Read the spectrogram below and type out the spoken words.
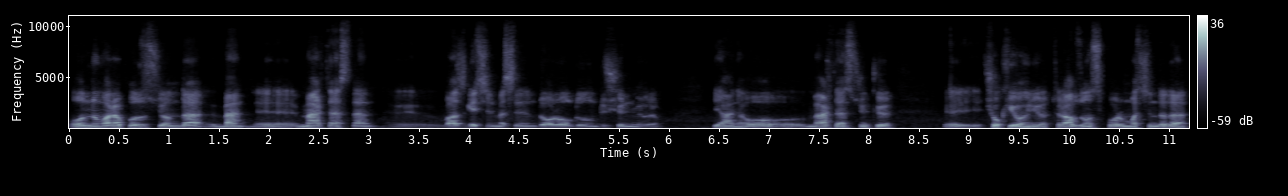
10 numara pozisyonda ben e, Mertens'ten e, vazgeçilmesinin doğru olduğunu düşünmüyorum. Yani o Mertens çünkü e, çok iyi oynuyor. Trabzonspor maçında da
